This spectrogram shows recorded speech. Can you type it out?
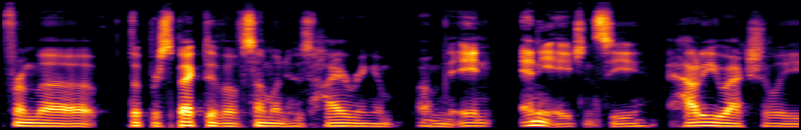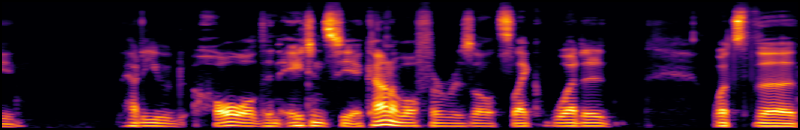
from the the perspective of someone who's hiring a, um, in any agency how do you actually how do you hold an agency accountable for results? Like what did what's the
